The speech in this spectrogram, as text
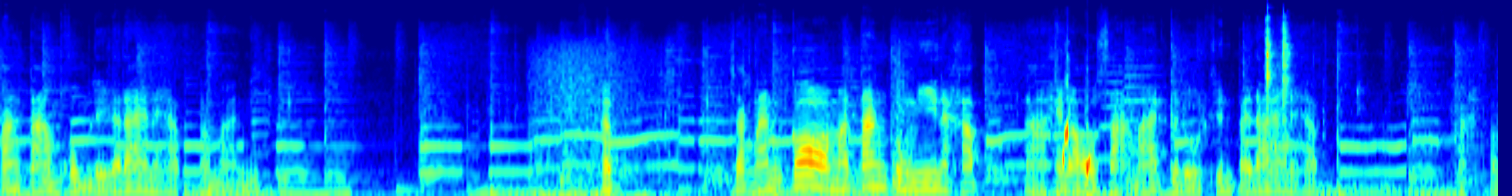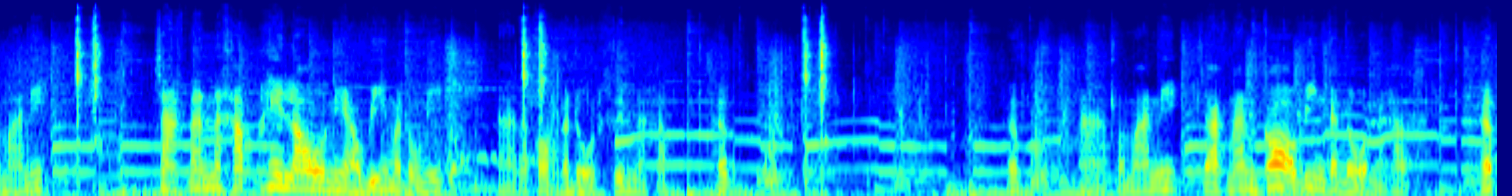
ตั้งตามผมเลยก็ได้นะครับ ประมาณนี้ครับจากนั้นก็มาตั้งตรงนี้นะครับอ่าให้เราสามารถกระโดดขึ้นไปได้นะครับอะประมาณนี้ จากนั้นนะครับให้เราเนี่ยวิ่งมาตรงนี้อ่าแล้วก็กระโดดขึ้นนะครับครับครับอ่าประมาณนี้จากนั้นก็วิ่งกระโดดนะครับครับ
